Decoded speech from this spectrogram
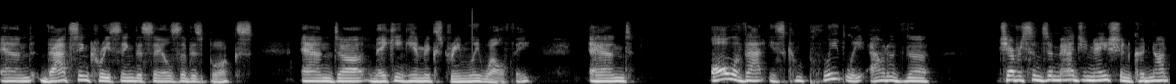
and that's increasing the sales of his books and uh, making him extremely wealthy. And all of that is completely out of the Jefferson's imagination could not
